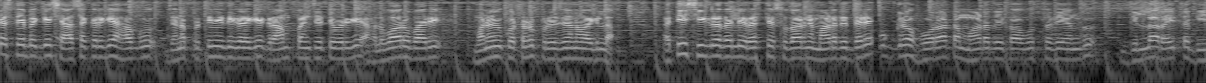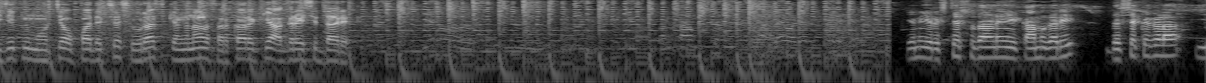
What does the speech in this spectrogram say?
ರಸ್ತೆ ಬಗ್ಗೆ ಶಾಸಕರಿಗೆ ಹಾಗೂ ಜನಪ್ರತಿನಿಧಿಗಳಿಗೆ ಗ್ರಾಮ ಪಂಚಾಯತಿಯವರಿಗೆ ಹಲವಾರು ಬಾರಿ ಮನವಿ ಕೊಟ್ಟರೂ ಪ್ರಯೋಜನವಾಗಿಲ್ಲ. ಅತಿ ಶೀಘ್ರದಲ್ಲಿ ರಸ್ತೆ ಸುಧಾರಣೆ ಮಾಡದಿದ್ದರೆ ಉಗ್ರ ಹೋರಾಟ ಮಾಡಬೇಕಾಗುತ್ತದೆ ಎಂದು ಜಿಲ್ಲಾ ರೈತ ಬಿಜೆಪಿ ಮೋರ್ಚಾ ಉಪಾಧ್ಯಕ್ಷ ಶಿವರಾಜ್ ಕೆಂಗನಾಳ್ ಸರ್ಕಾರಕ್ಕೆ ಆಗ್ರಹಿಸಿದ್ದಾರೆ. ಏನು ಈ ರಸ್ತೆ ಸುಧಾರಣೆ ಕಾಮಗಾರಿ ದಶಕಗಳ ಈ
